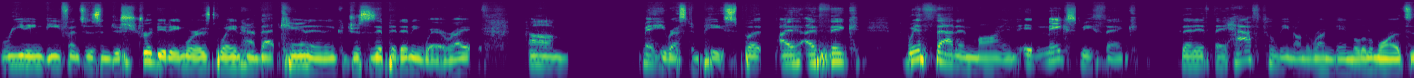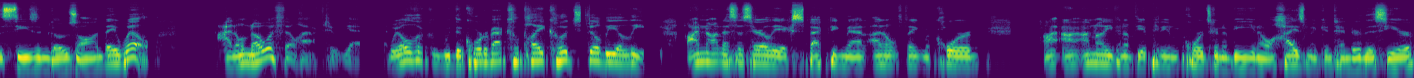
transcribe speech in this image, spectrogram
reading defenses and distributing, whereas Dwayne had that cannon and could just zip it anywhere, right? Um, may he rest in peace. But I, I think with that in mind, it makes me think that if they have to lean on the run game a little more as the season goes on, they will. I don't know if they'll have to yet. Will the, the quarterback play could still be elite? I'm not necessarily expecting that. I don't think McCord. I, am not even of the opinion McCord's going to be, you know, a Heisman contender this year.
